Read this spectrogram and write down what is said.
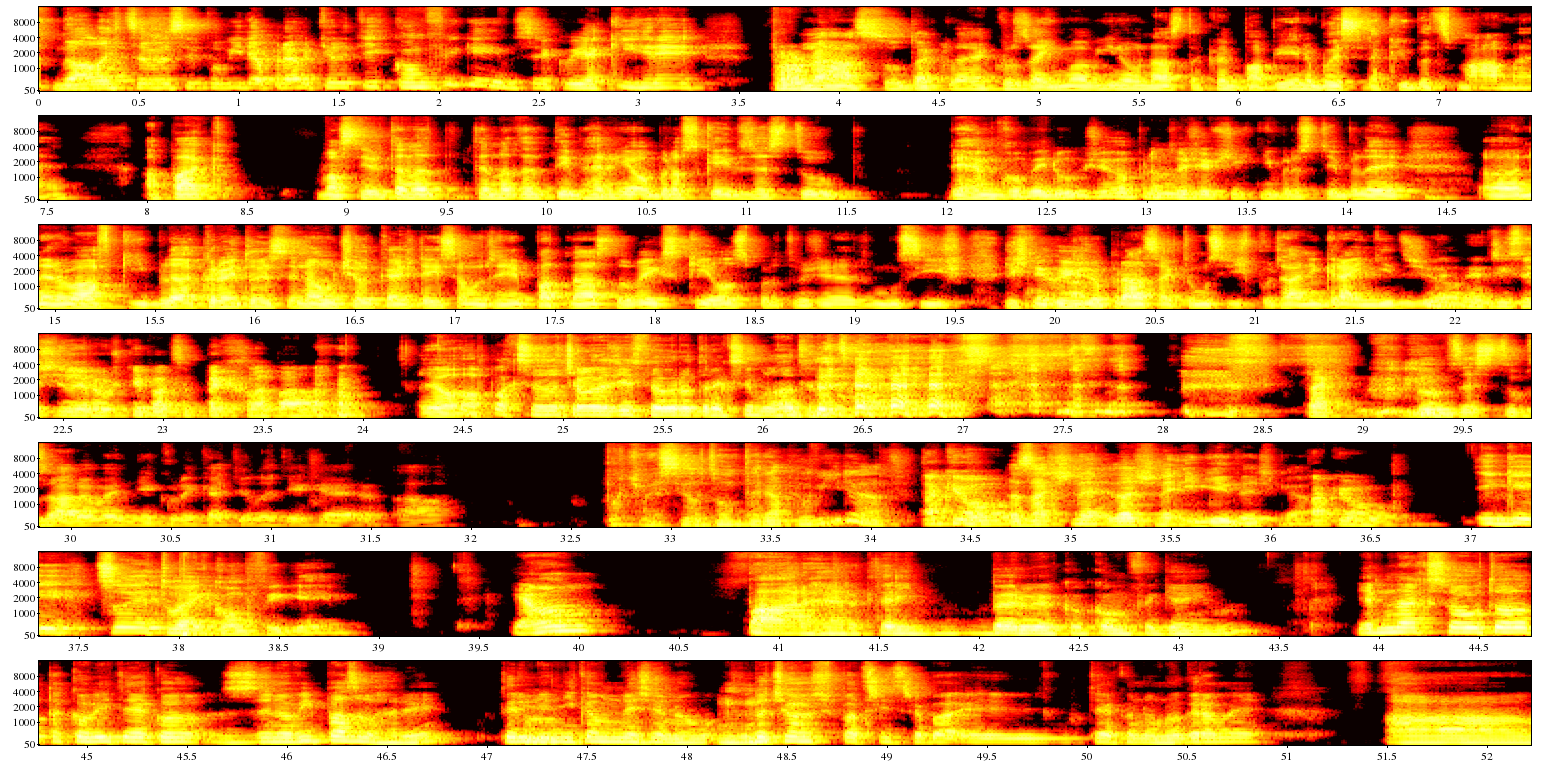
No ale chceme si povídat právě o těch config games, jako jaký hry pro nás jsou takhle jako zajímavý, no nás takhle baví, nebo jestli taky vůbec máme. A pak vlastně tenhle, tenhle ten typ herně obrovský vzestup během covidu, že jo? protože všichni prostě byli uh, nervá v kýble a kromě toho, že se naučil každý samozřejmě 15 nových skills, protože musíš, když nechodíš do práce, tak to musíš pořádně grindit, že jo. Nejdřív se šili roušky, pak se pek chleba. Jo, A a pak se začalo jezdit v Eurotrack Simulator. tak byl vzestup zároveň několika těch her a pojďme si o tom teda povídat. Tak jo, Začne, začne Iggy teďka. tak jo. Iggy, co je tvoje comfy game? Já mám pár her, který beru jako comfy game. Jednak jsou to takový ty jako zinový puzzle hry, který mě Hmm. nikam neženou, Mhm. do čehož patří třeba i ty jako nanogramy a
